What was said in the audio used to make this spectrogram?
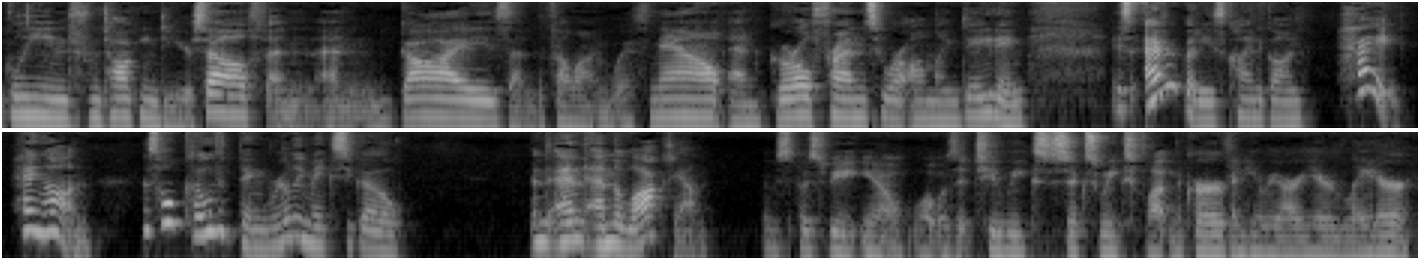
gleaned from talking to yourself and and guys and the fella I'm with now and girlfriends who are online dating is everybody's kind of gone, hey, hang on, this whole COVID thing really makes you go, and and and the lockdown. It was supposed to be, you know, what was it, two weeks, six weeks, flatten the curve, and here we are a year later.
